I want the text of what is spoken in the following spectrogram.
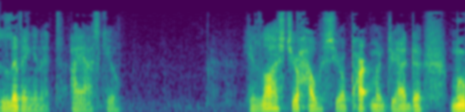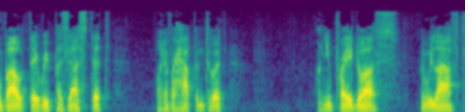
living in it? I ask you. You lost your house, your apartment. You had to move out. They repossessed it. Whatever happened to it? When you prayed to us and we laughed.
